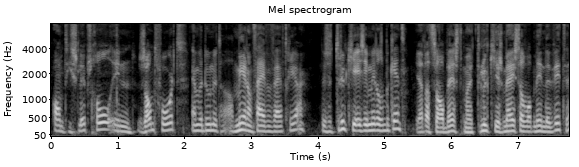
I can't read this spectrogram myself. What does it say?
Anti-Slipschool in Zandvoort. En we doen het al meer dan 55 jaar. Dus het trucje is inmiddels bekend. Ja, dat zal best, maar het trucje is meestal wat minder wit, hè?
